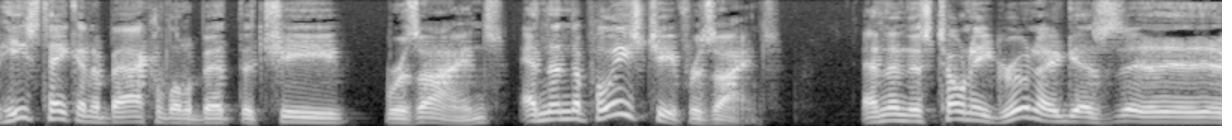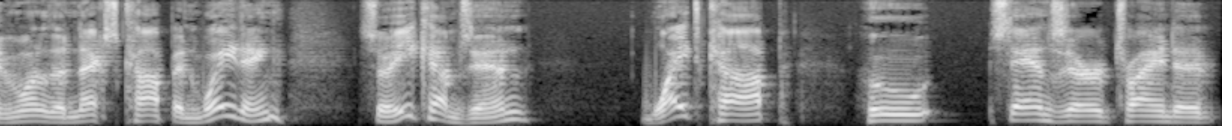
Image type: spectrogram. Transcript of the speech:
he's taken aback a little bit that she resigns. And then the police chief resigns. And then this Tony Gruenig is uh, one of the next cop in waiting. So he comes in, white cop who stands there trying to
